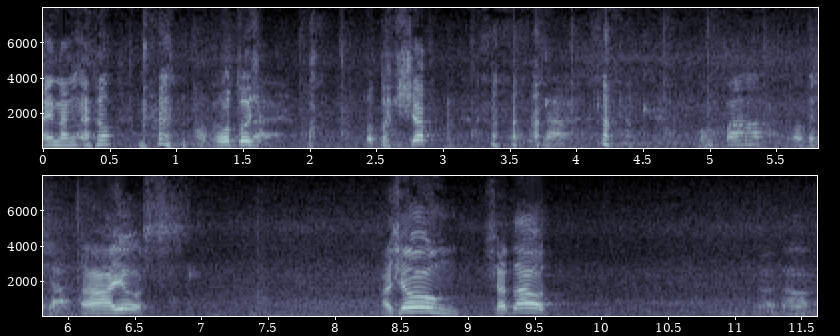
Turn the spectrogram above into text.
Ay, ng ano? auto, auto shop. Siya. Kung paano auto siya? Ayos. Asyong, shout out. Tatawag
